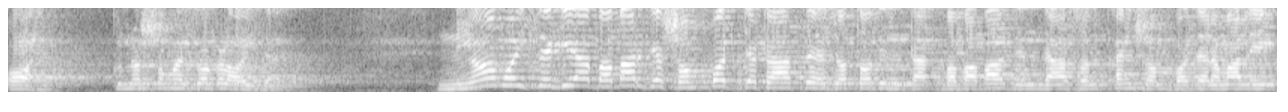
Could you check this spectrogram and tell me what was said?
হয়। কোনো সময় ঝগড়া হয়ে যায়। নিয়ম হয়েছে গিয়া বাবার যে সম্পদ যেটা আছে, যতদিন থাকবা বাবা জিন্দা সন্তান সম্পদের মালিক।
